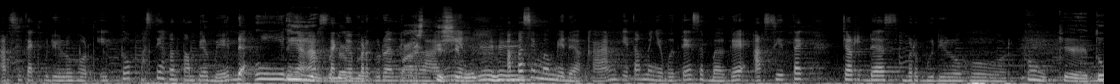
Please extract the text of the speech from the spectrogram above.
arsitek Budi Luhur itu pasti akan tampil beda nih dengan Iya, arsitek dari perguruan tinggi Pasti sih, lain. Mhm. Apa sih membedakan? Kita menyebutnya sebagai arsitek cerdas berbudi luhur. Oke, itu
